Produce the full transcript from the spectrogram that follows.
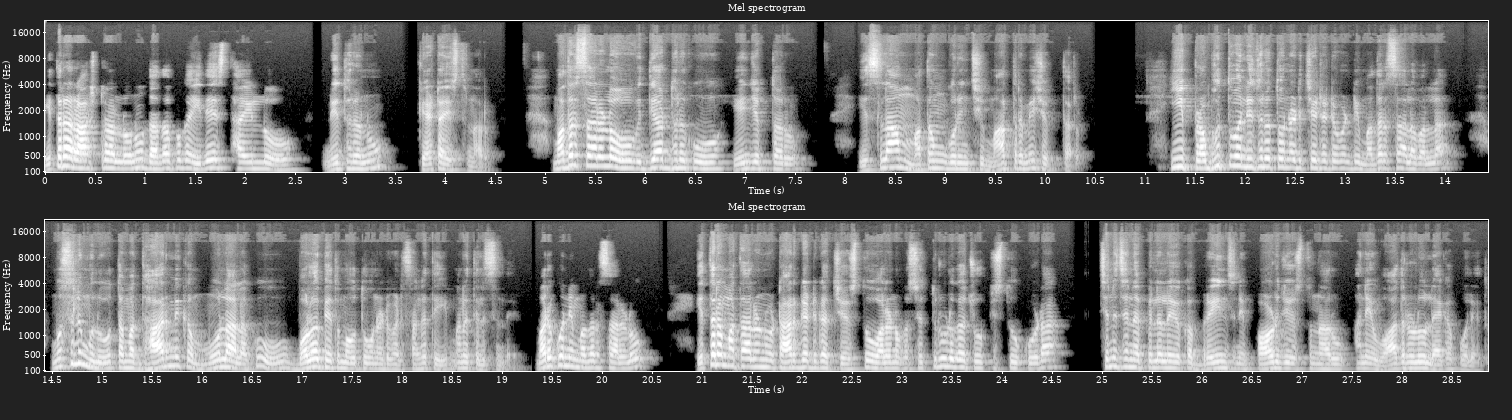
ఇతర రాష్ట్రాల్లోనూ దాదాపుగా ఇదే స్థాయిలో నిధులను కేటాయిస్తున్నారు. మదర్సాలలో విద్యార్థులకు ఏం చెప్తారు? ఇస్లాం మతం గురించి మాత్రమే చెప్తారు. ఈ ప్రభుత్వ నిధులతో నడిచేటటువంటి మదర్సాల వల్ల ముస్లిములు తమ ధార్మిక మూలాలకు బలోపేతమవుతూ ఉన్నటువంటి సంగతి మనకు తెలిసిందే. మరికొన్ని మదర్సాలలో ఇతర మతాలను టార్గెట్గా చేస్తూ వాళ్ళను ఒక శత్రువులుగా చూపిస్తూ కూడా చిన్న చిన్న పిల్లల యొక్క బ్రెయిన్స్ని పాడు చేస్తున్నారు అనే వాదనలు లేకపోలేదు.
